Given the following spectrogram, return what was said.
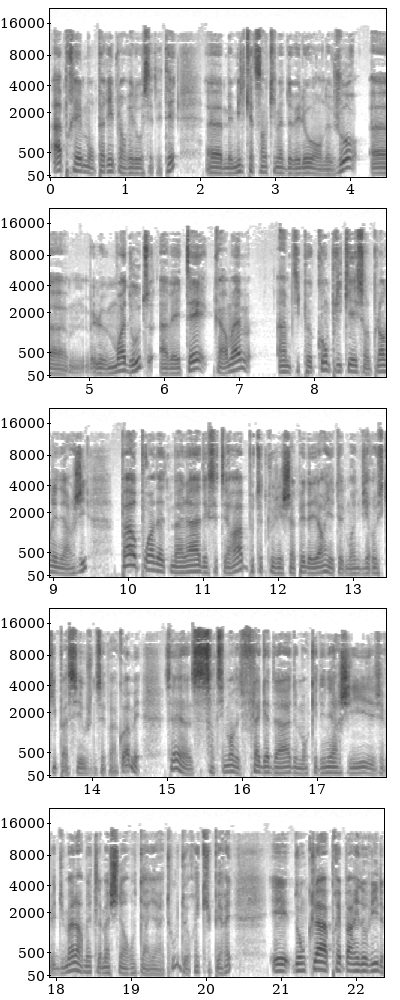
après mon périple en vélo cet été, euh, mes 1400 km de vélo en 9 jours. Euh, le mois d'août avait été quand même un petit peu compliqué sur le plan de l'énergie. Pas au point d'être malade, etc. Peut-être que j'échappais d'ailleurs, il y a tellement de virus qui passait ou je ne sais pas quoi, mais c'est un sentiment d'être flagada, de manquer d'énergie. J'avais du mal à remettre la machine en route derrière et tout, de récupérer. Et donc là, après Paris-Deauville,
